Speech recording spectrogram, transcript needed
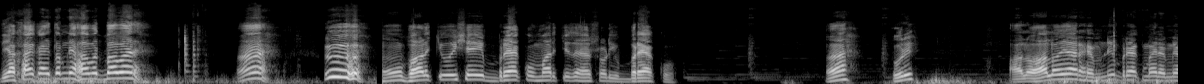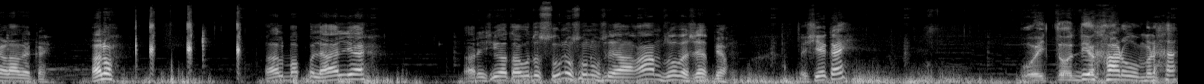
દેખાય કાંઈ તમને હાવત બાબર હા. હું ભાળચ્યું છે એ બ્રેકો મારચી છે હસોડ્યું, બ્રેકો. હા? પૂરી? હાલો હાલો યાર એમ નહીં બ્રેક મારે મેળ આવે કઈ. હાલો. હાલ બાપલ હાલ યાર. તારી સિવાય તો બધું સૂનું સૂનું છે આમ જોવે છે ભેહું છે કાંઈ? કોઈ તો દેખાડો હમણાં.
